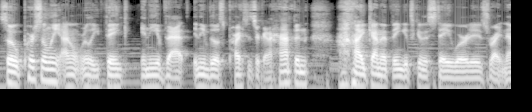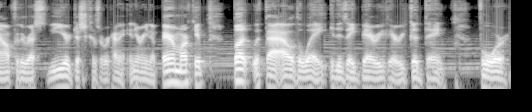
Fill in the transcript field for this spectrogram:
So personally, I don't really think any of that, any of those prices are going to happen. I kind of think it's going to stay where it is right now for the rest of the year, just because we're kind of entering a bear market. But with that out of the way, it is a very, very good thing for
